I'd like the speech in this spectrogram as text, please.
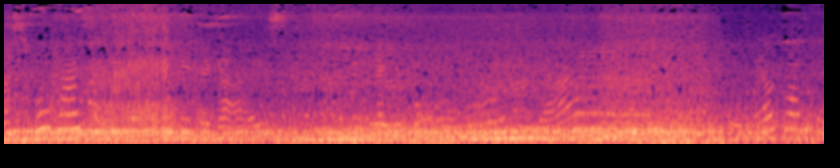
Paskuhan sa Theater guys. Ngayon po. Yan. Welcome to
